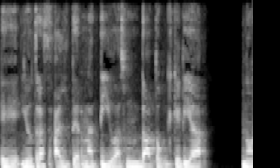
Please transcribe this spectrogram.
eh, y otras alternativas. Un dato que quería, no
